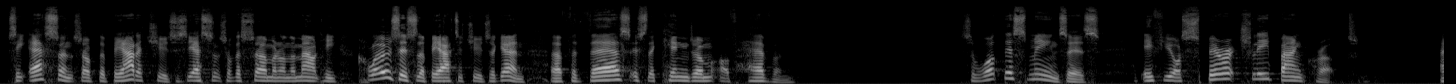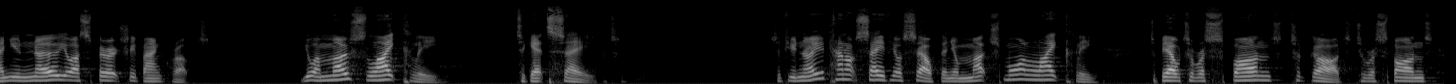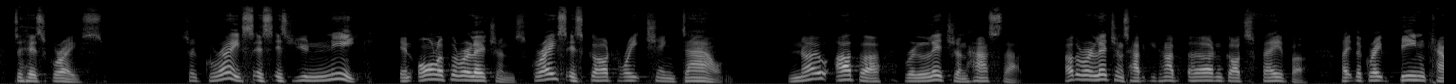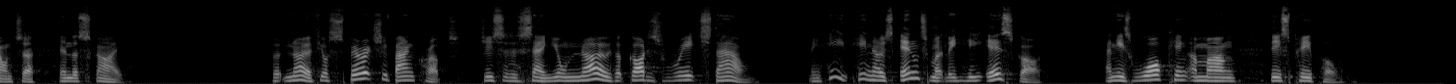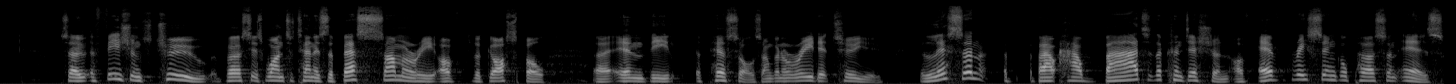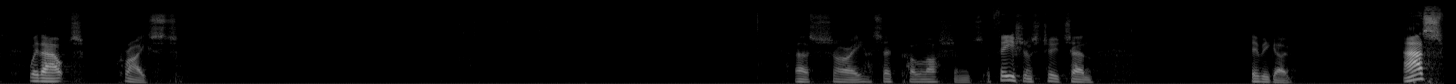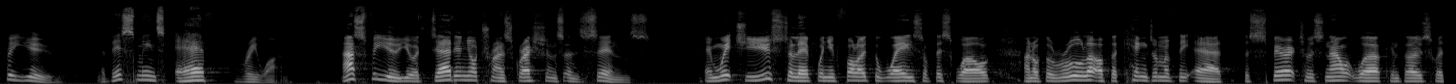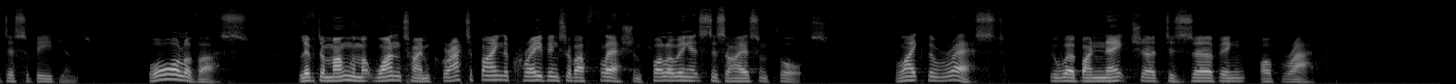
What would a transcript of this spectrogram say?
It's the essence of the Beatitudes. It's the essence of the Sermon on the Mount. He closes the Beatitudes again. Uh, For theirs is the kingdom of heaven. So, what this means is if you're spiritually bankrupt, and you know you are spiritually bankrupt, you are most likely to get saved. So, if you know you cannot save yourself, then you're much more likely to be able to respond to God, to respond to His grace. So, grace is, is unique in all of the religions. Grace is God reaching down. No other religion has that. Other religions have you can have earned God's favor, like the great bean counter in the sky. But no, if you're spiritually bankrupt, Jesus is saying you'll know that God has reached down. I mean, he, he knows intimately he is God, and he's walking among these people. So, Ephesians 2, verses 1 to 10, is the best summary of the gospel uh, in the epistles. I'm going to read it to you. Listen about how bad the condition of every single person is without Christ. Uh, sorry, I said Colossians. Ephesians 2:10. Here we go. As for you, this means everyone. As for you, you are dead in your transgressions and sins in which you used to live when you followed the ways of this world and of the ruler of the kingdom of the air, the Spirit who is now at work in those who are disobedient. All of us lived among them at one time, gratifying the cravings of our flesh and following its desires and thoughts. Like the rest, we were by nature deserving of wrath.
